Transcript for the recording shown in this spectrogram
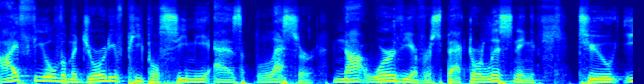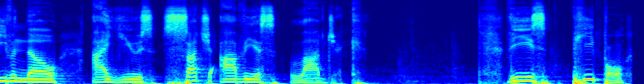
I feel the majority of people see me as lesser, not worthy of respect or listening to, even though I use such obvious logic. These people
